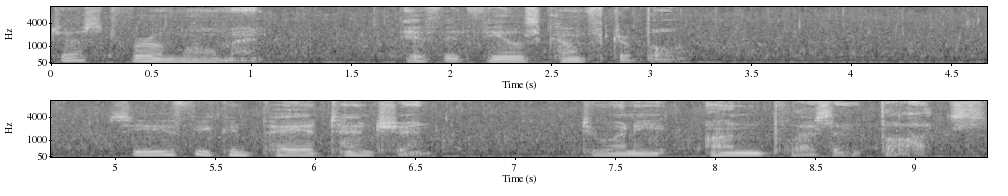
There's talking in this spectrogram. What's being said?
Just for a moment, if it feels comfortable. See if you can pay attention to any unpleasant thoughts.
